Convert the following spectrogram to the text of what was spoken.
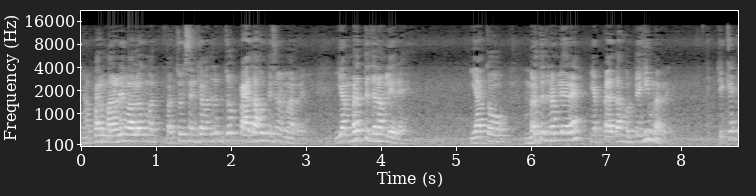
यहाँ पर मरने वालों बच्चों की संख्या मतलब जो पैदा होते समय मर रहे हैं, या मृत जन्म ले रहे हैं, या तो मृत जन्म ले रहे हैं, या पैदा होते ही मर रहे हैं। ठीक है?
